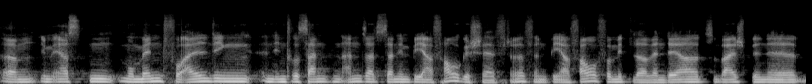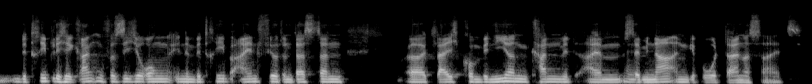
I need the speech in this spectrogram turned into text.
ähm, im ersten Moment vor allen Dingen einen interessanten Ansatz dann im BAV-Geschäft? Für einen BAV-Vermittler, wenn der zum Beispiel eine betriebliche Krankenversicherung in den Betrieb einführt und das dann äh, gleich kombinieren kann mit einem Seminarangebot deinerseits.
